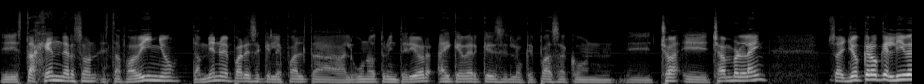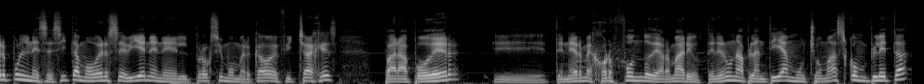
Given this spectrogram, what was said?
Eh, está Henderson, está Fabiño, también me parece que le falta algún otro interior. Hay que ver qué es lo que pasa con eh, eh, Chamberlain. O sea, yo creo que Liverpool necesita moverse bien en el próximo mercado de fichajes para poder tener mejor fondo de armario, tener una plantilla mucho más completa,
